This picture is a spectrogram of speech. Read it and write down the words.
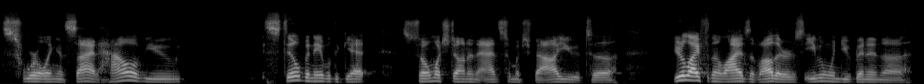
swirling inside how have you still been able to get so much done and add so much value to your life and the lives of others even when you've been in a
